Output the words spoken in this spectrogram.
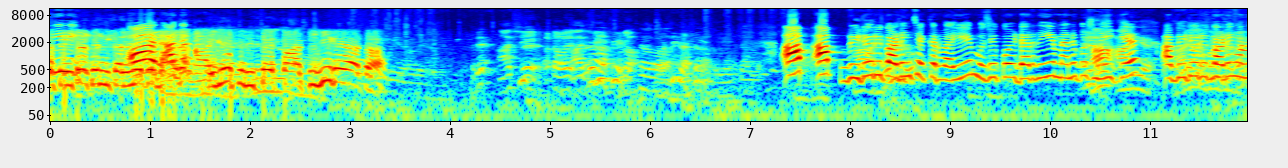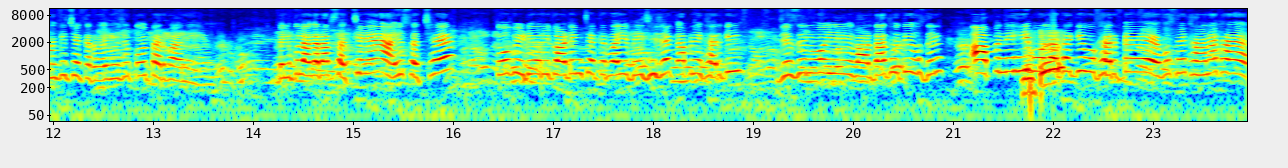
थी और अगर आयुष इनके पास ही गया था आप आप वीडियो रिकॉर्डिंग चेक करवाइए मुझे कोई डर नहीं है मैंने कुछ नहीं किया। आप वीडियो रिकॉर्डिंग वहाँ की चेक करवाइए मुझे कोई परवाह नहीं है। बिल्कुल अगर आप सच्चे हैं आयुष सच्चे है तो वीडियो रिकॉर्डिंग चेक करवाइए बेझिझक अपने घर की। जिस दिन वो ये वारदात हुई थी उस दिन आपने ही बोला था कि वो घर पे उसने खाना खाया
